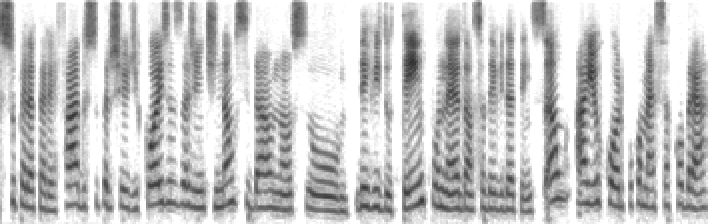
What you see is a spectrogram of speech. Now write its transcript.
super atarefado, super cheio de coisas, a gente não se dá o nosso devido tempo, né, nossa devida atenção, aí o corpo começa a cobrar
